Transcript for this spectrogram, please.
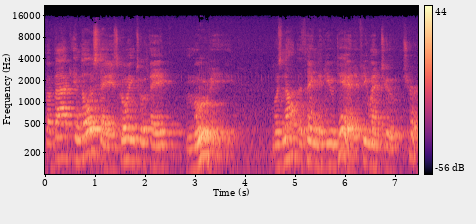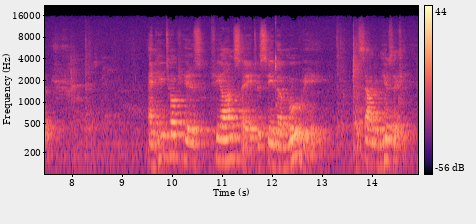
but back in those days, going to a movie was not the thing that you did if you went to church. And he took his fiancee to see the movie, The Sound of Music.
